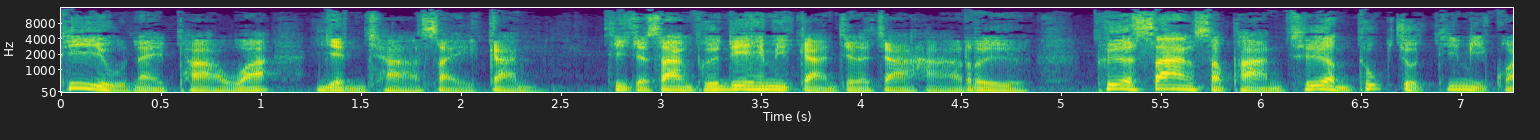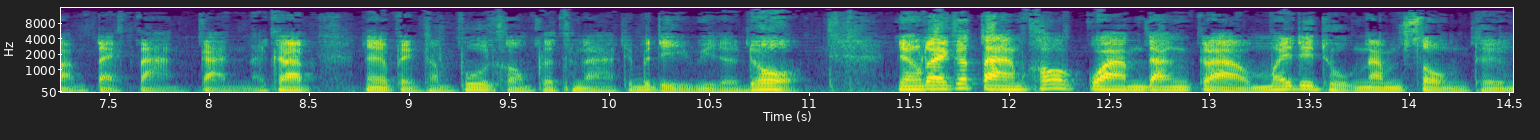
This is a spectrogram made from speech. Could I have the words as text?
ที่อยู่ในภาวะเย็นชาใส่กัน ที่จะสร้างพื้นที่ให้มีการเจรจาหารือ เพื่อสร้างสะพานเชื่อมทุกจุดที่มีความแตกต่างกันนะครับนั่นเป็นคำพูดของประธานาธิบดีวีโดโด อย่างไรก็ตามข้อความดังกล่าวไม่ได้ถูกนำส่งถึง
